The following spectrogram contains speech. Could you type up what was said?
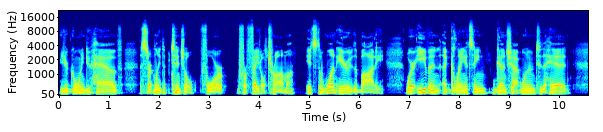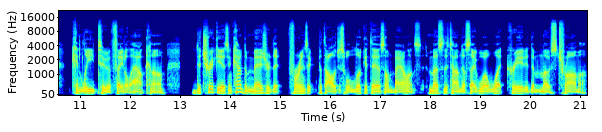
you're going to have certainly the potential for for fatal trauma. It's the one area of the body where even a glancing gunshot wound to the head can lead to a fatal outcome. The trick is, and kind of the measure that forensic pathologists will look at this on balance, most of the time they'll say, well, what created the most trauma?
